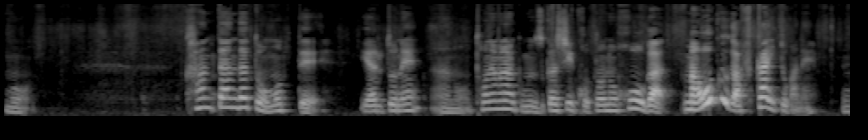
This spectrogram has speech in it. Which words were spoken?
もう簡単だと思ってやるとねあのとんでもなく難しいことの方がまあ奥が深いとかね、うん。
